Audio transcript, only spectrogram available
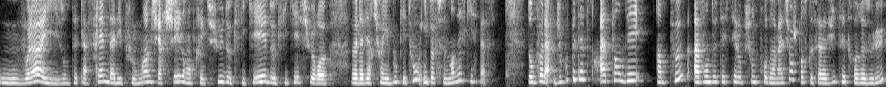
ou voilà, ils ont peut-être la flemme d'aller plus loin, de chercher, de rentrer dessus, de cliquer, de cliquer sur euh, la version e-book et tout, ils peuvent se demander ce qui se passe. Donc voilà, du coup peut-être attendez un peu avant de tester l'option de programmation, je pense que ça va vite être résolu,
